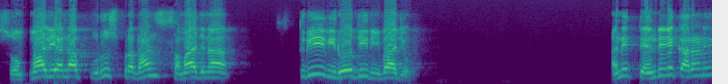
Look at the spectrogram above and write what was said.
સોમાલિયાના પુરુષ પ્રધાન સમાજના સ્ત્રી વિરોધી રિવાજો અને તેને કારણે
